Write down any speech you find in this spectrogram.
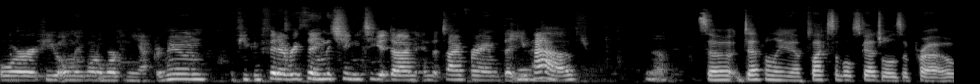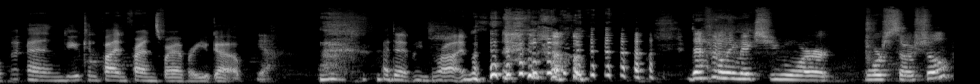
Or if you only want to work in the afternoon, if you can fit everything that you need to get done in the time frame that you have, you know. So definitely a flexible schedule is a pro, and you can find friends wherever you go. Yeah. I didn't mean to rhyme. No. Definitely makes you more more social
